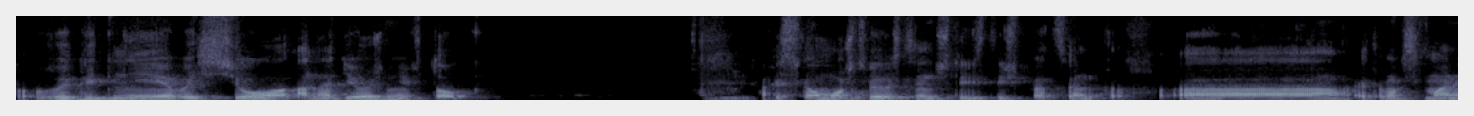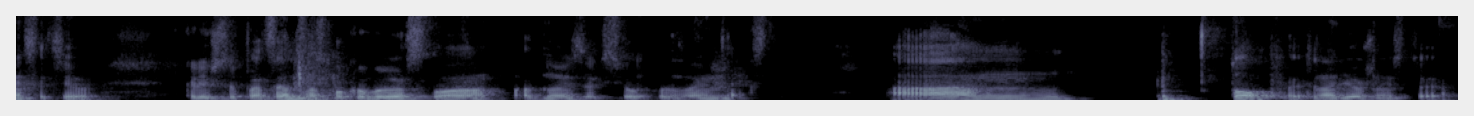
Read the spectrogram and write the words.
Выгоднее в SEO, а надежнее в топ. ICO может вырасти на 400 тысяч процентов. А, это максимальное, кстати, количество процентов, насколько выросло одно из ICO под названием Next. А топ – это надежная история.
